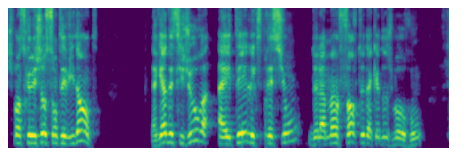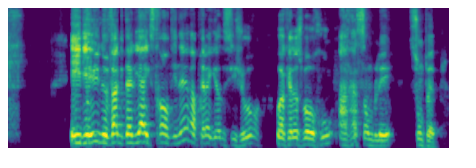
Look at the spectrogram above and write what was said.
je pense que les choses sont évidentes. La guerre des six jours a été l'expression de la main forte d'Akadosh Baruch Et il y a eu une vague d'Alia extraordinaire après la guerre des six jours où Akadosh Baruch a rassemblé son peuple.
